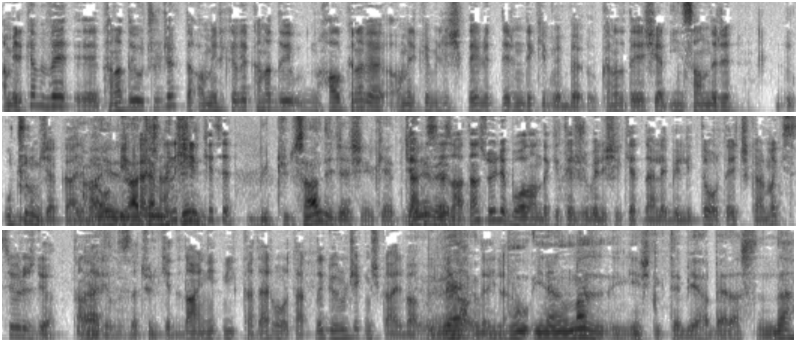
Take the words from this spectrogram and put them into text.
Amerika ve e, Kanada'yı uçuracak da Amerika ve Kanada halkını ve Amerika Birleşik Devletleri'ndeki ve Kanada'da yaşayan insanları uçurmayacak galiba. Hayır, o birkaç zaten tane bütün, şirketi. Bütün, sadece şirketleri. Kendisi ve... zaten söyle bu alandaki tecrübeli şirketlerle birlikte ortaya çıkarmak istiyoruz diyor. Taner evet. Yıldız'da Türkiye'de de aynı kadar ortaklığı görülecekmiş galiba bu ülkenin ve halklarıyla. bu inanılmaz ilginçlikte bir haber aslında.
